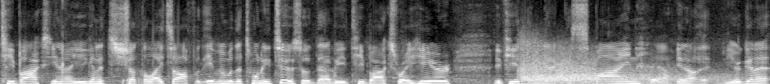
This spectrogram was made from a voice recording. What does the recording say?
T-box, you know, you're gonna shut the lights off with even with the 22. So that'd be T-box right here. If you hit the neck, the spine, Yeah. you know, you're gonna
